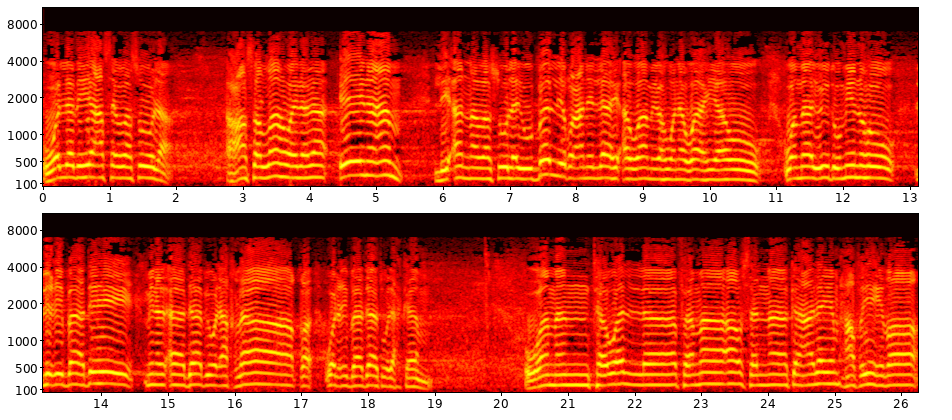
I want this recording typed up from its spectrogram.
والذي يعصي الرسول عصى الله والا لا؟ اي نعم. لأن الرسول يبلغ عن الله أوامره ونواهيه وما يريد منه لعباده من الآداب والأخلاق والعبادات والأحكام. ومن تولى فما أرسلناك عليهم حفيظا.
